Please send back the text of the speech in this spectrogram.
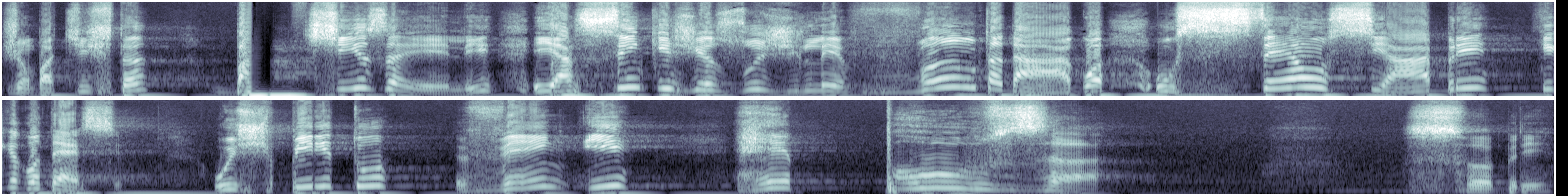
João Batista batiza ele, e assim que Jesus levanta da água, o céu se abre. O que, que acontece? O Espírito vem e repousa sobre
